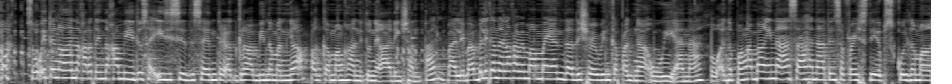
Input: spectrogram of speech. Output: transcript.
so ito na nga nakarating na kami dito sa ECCD Center at grabe naman nga ang pagkamangha nito ni Aling Chantal. Bale, babalikan na lang kami mamaya ni Daddy Sherwin kapag nga uwian na. So ano pa nga bang inaasahan natin sa first day of school ng mga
